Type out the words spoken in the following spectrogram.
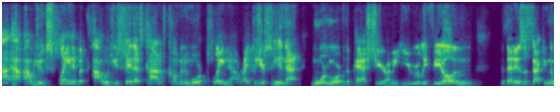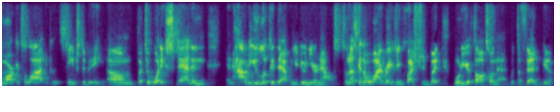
how, how, would you explain it? But how would you say that's kind of coming to more play now, right? Because you're seeing that more and more over the past year. I mean, do you really feel and that that is affecting the markets a lot? Because it seems to be. Um, but to what extent, and and how do you look at that when you're doing your analysis? And that's kind of a wide ranging question. But what are your thoughts on that with the Fed? You know.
